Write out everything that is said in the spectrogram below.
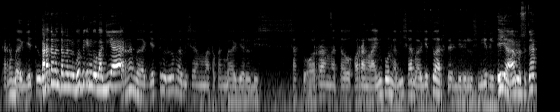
Karena bahagia tuh. karena teman-teman gue bikin gue bahagia karena bahagia tuh lu nggak bisa mematokkan bahagia lu di satu orang atau orang lain pun nggak bisa. Bahagia tuh harus dari diri lu sendiri. iya maksudnya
